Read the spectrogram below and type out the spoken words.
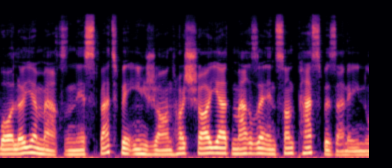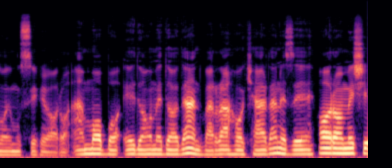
بالای مغز نسبت به این ژانرها شاید مغز انسان پس بزنه این نوع موسیقی ها رو. اما با ادامه دادن و رها کردن ذهن آرامشی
